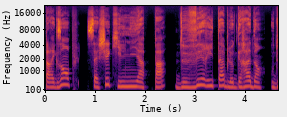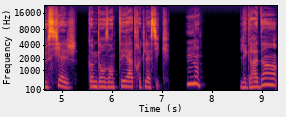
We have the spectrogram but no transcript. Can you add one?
Par exemple, sachez qu'il n'y a pas de véritable gradin ou de siège, comme dans un théâtre classique. Non. Les gradins,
